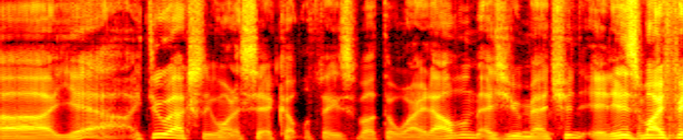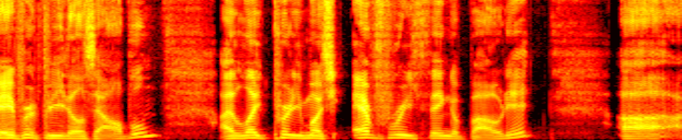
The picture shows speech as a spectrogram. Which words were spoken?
Uh, yeah, I do actually want to say a couple things about the White Album. As you mentioned, it is my favorite Beatles album. I like pretty much everything about it. Uh,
